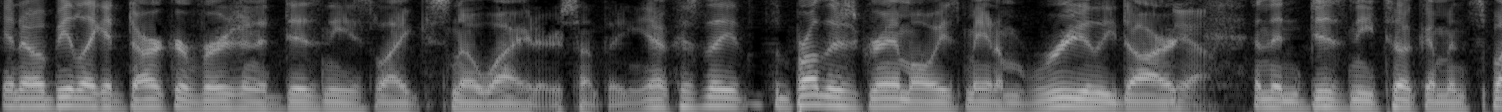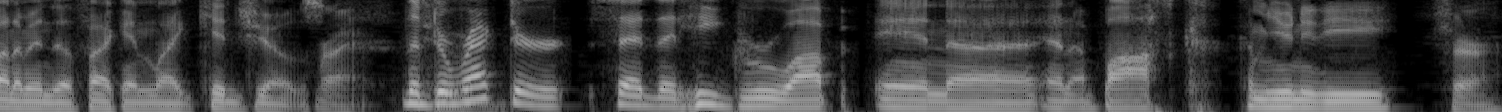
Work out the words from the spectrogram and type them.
You know, it'd be like a darker version of Disney's like Snow White or something, you know, cause they, the Brothers Grimm always made them really dark. Yeah. And then Disney took them and spun them into fucking like kid shows. Right. The director said that he grew up in, uh, in a Basque community Sure.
